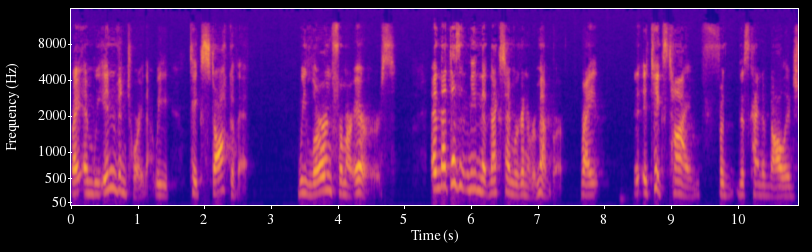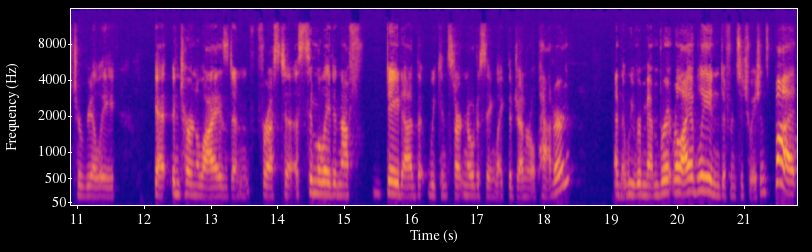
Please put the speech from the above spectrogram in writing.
right? And we inventory that. We take stock of it we learn from our errors. And that doesn't mean that next time we're going to remember, right? It, it, takes time for this kind of knowledge to really get internalized and for us to assimilate enough data that we can start noticing like the general pattern and that we remember it reliably in different situations. But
